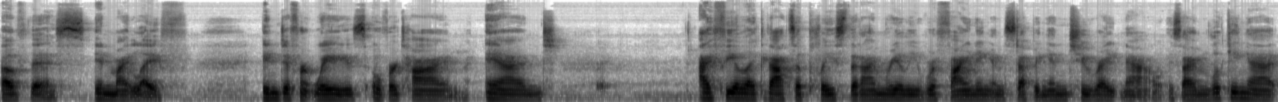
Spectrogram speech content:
of this in my life in different ways over time. And I feel like that's a place that I'm really refining and stepping into right now is I'm looking at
